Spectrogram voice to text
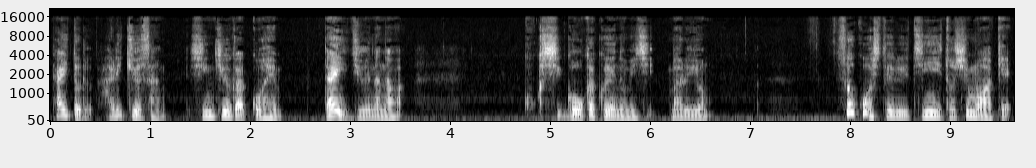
タイトル、ハリキューさん、新旧学校編、第17話、国試合格への道、丸4。そうこうしているうちに年も明け、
